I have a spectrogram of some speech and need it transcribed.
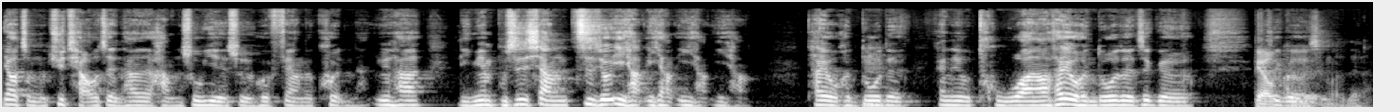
要怎么去调整它的行数页数也会非常的困难，因为它里面不是像字就一行一行一行一行，它有很多的，看有图啊，然后它有很多的这个表格什么的。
